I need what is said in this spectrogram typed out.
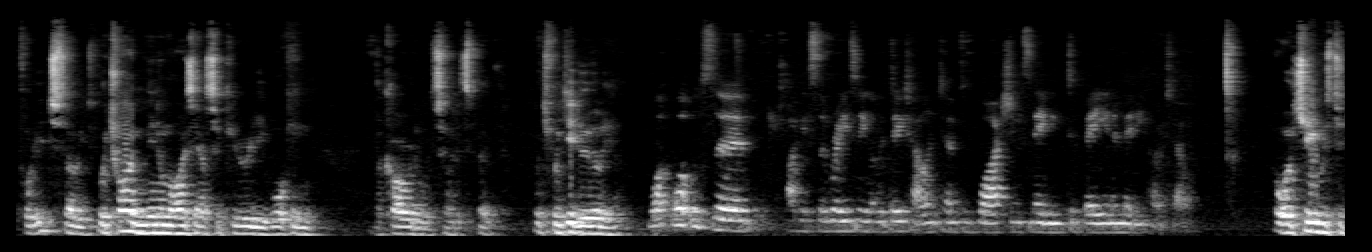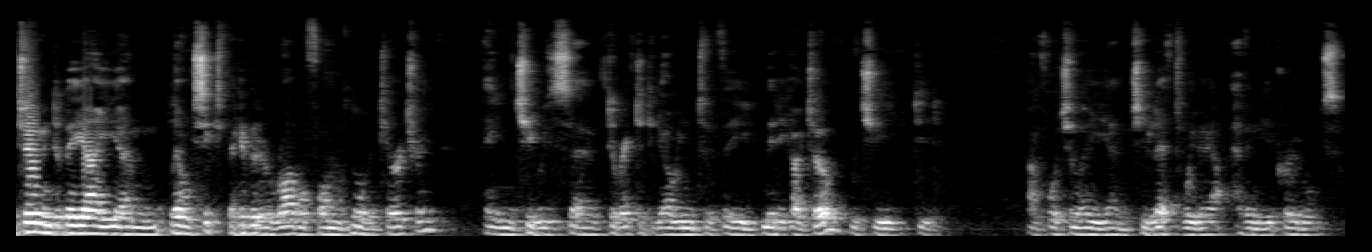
footage. So we, we try and minimise our security walking the corridor, so to speak, which we did earlier. What What was the, I guess, the reasoning or the detail in terms of why she was needing to be in a Medi hotel? Well, she was determined to be a um, level six prohibited arrival from Northern Territory, and she was uh, directed to go into the Medi Hotel, which she did. Unfortunately, she left without having the approvals.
